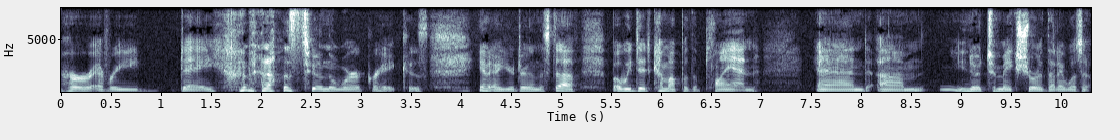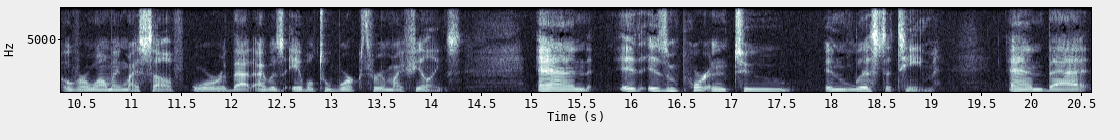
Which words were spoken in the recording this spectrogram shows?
her every day that I was doing the work right? Because you know you're doing the stuff. But we did come up with a plan and um, you know to make sure that I wasn't overwhelming myself or that I was able to work through my feelings. And it is important to enlist a team, and that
